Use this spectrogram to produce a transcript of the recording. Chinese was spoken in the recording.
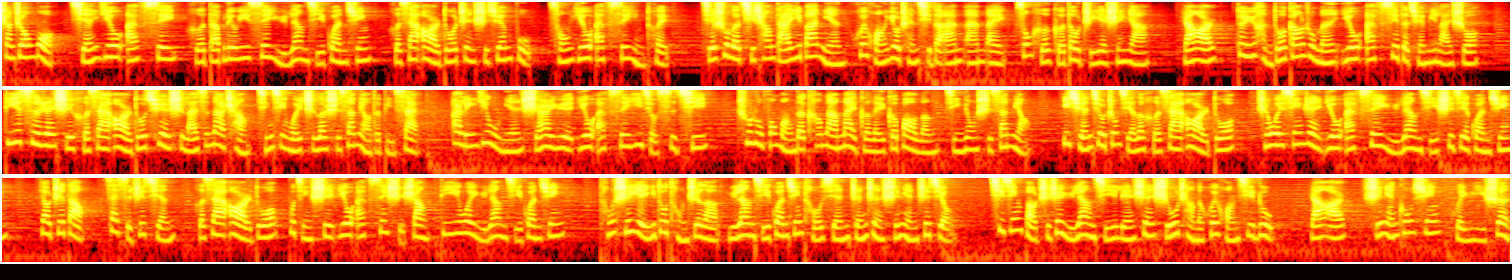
上周末，前 UFC 和 WEC 羽量级冠军何塞·奥尔多正式宣布从 UFC 隐退，结束了其长达一八年辉煌又传奇的 MMA 综合格斗职业生涯。然而，对于很多刚入门 UFC 的拳迷来说，第一次认识何塞·奥尔多却是来自那场仅仅维持了十三秒的比赛。二零一五年十二月，UFC 一九四七，初露锋芒的康纳·麦格雷戈爆冷，仅用十三秒。一拳就终结了何塞·奥尔多，成为新任 UFC 羽量级世界冠军。要知道，在此之前，何塞·奥尔多不仅是 UFC 史上第一位羽量级冠军，同时也一度统治了羽量级冠军头衔整整十年之久，迄今保持着羽量级连胜十五场的辉煌纪录。然而，十年功勋毁于一瞬。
